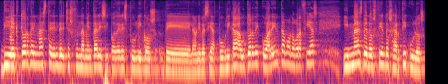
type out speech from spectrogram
director del Máster en Derechos Fundamentales y Poderes Públicos de la Universidad Pública, autor de 40 monografías y más de 200 artículos.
